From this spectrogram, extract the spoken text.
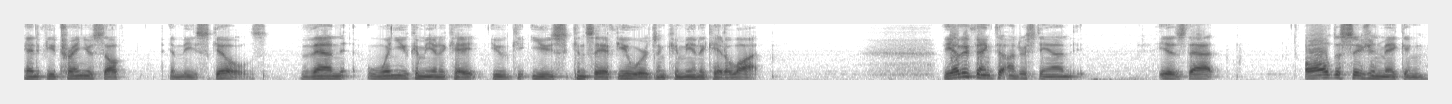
And if you train yourself in these skills, then when you communicate, you, you can say a few words and communicate a lot. The other thing to understand is that all decision making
